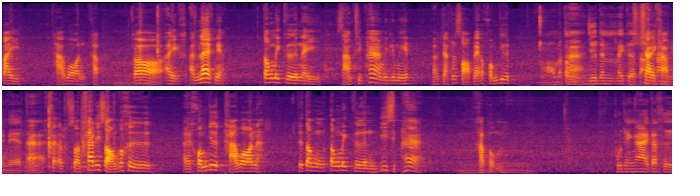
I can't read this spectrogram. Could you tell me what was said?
ไปถาวรครับก็ไออันแรกเนี่ยต้องไม่เกินไอ35มิลลิเมตรหลังจากทดสอบแล้วความยืด อ๋อ มันต้องอ่ายืดได้ไม่เกินใช่ครับ 35มิลลิเมตร อ่าค่าส่วนค่าที่ 2 ก็คือไอ้ความยืดถาวรอะ จะต้องต้องไม่เกิน 25 ครับผม พูดง่ายๆก็คือ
